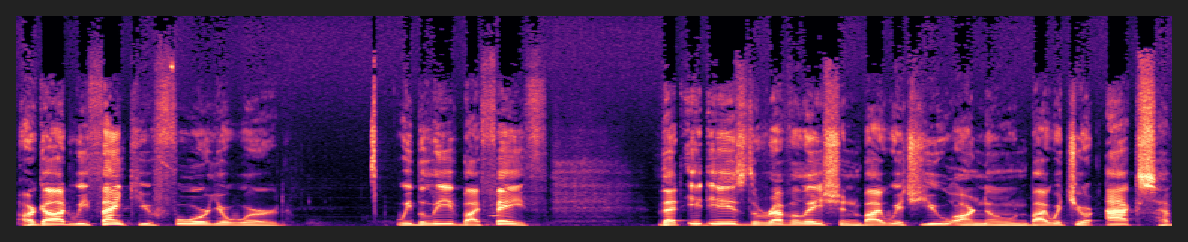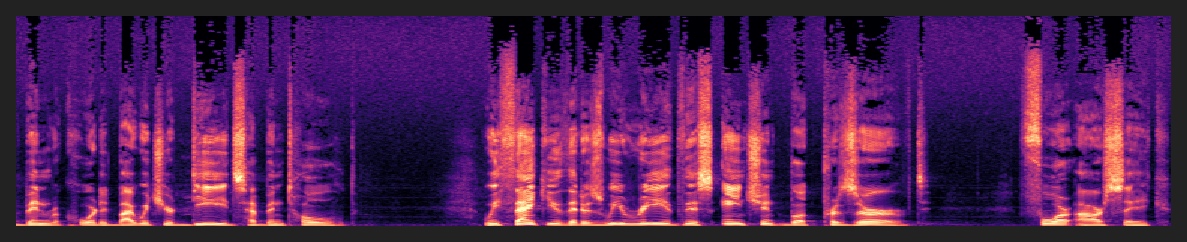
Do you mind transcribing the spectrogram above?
Our God, we thank you for your word. We believe by faith that it is the revelation by which you are known, by which your acts have been recorded, by which your deeds have been told. We thank you that as we read this ancient book preserved for our sake,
